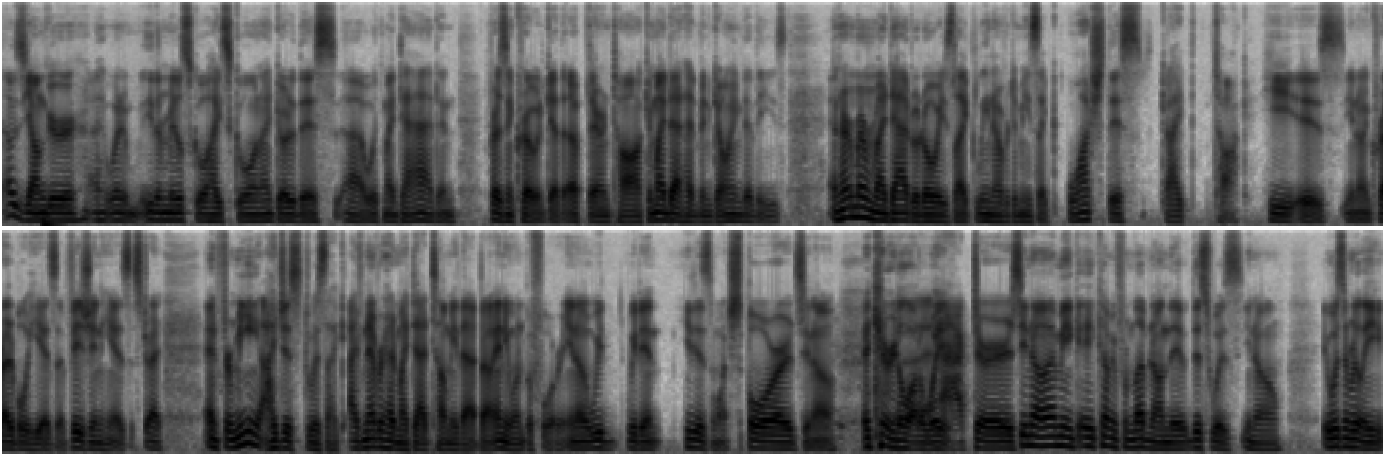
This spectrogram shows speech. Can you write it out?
I was younger, I went either middle school, high school, and I'd go to this uh, with my dad, and President Crow would get up there and talk, and my dad had been going to these, and I remember my dad would always like lean over to me. He's like, "Watch this guy talk. He is, you know, incredible. He has a vision. He has a strategy." And for me, I just was like, I've never had my dad tell me that about anyone before. You know, we we didn't. He doesn't watch sports. You know, It carried a lot of weight. actors. You know, I mean, eh, coming from Lebanon, they, this was, you know, it wasn't really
